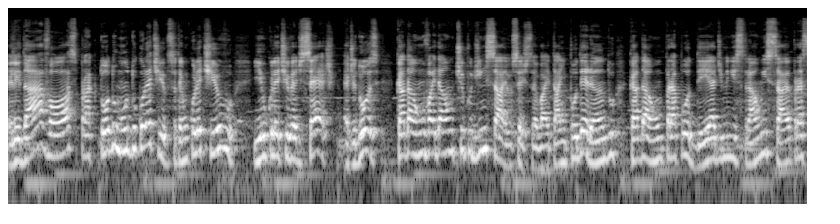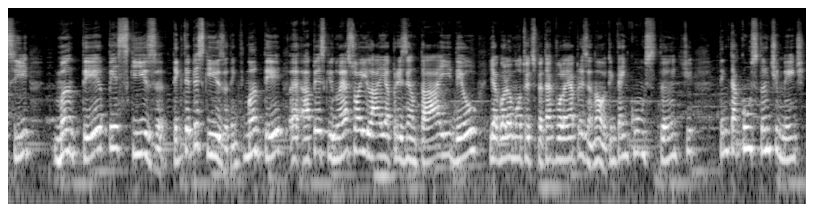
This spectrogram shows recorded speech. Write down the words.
ele dá a voz para todo mundo do coletivo. Você tem um coletivo e o coletivo é de 7, é de 12, cada um vai dar um tipo de ensaio. Ou seja, você vai estar tá empoderando cada um para poder administrar um ensaio para si manter pesquisa. Tem que ter pesquisa, tem que manter é, a pesquisa. Não é só ir lá e apresentar e deu e agora eu monto o espetáculo, vou lá e apresento. Não, tenho que estar em constante, tem que estar constantemente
